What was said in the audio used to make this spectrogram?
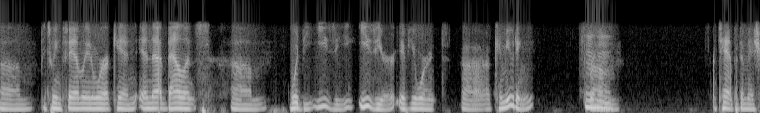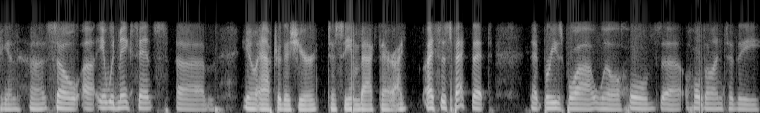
um, between family and work, and and that balance um, would be easy easier if you weren't uh, commuting from mm-hmm. Tampa to Michigan. Uh, so uh, it would make sense, um, you know, after this year to see him back there. I I suspect that that Brisebois will hold uh, hold on to the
